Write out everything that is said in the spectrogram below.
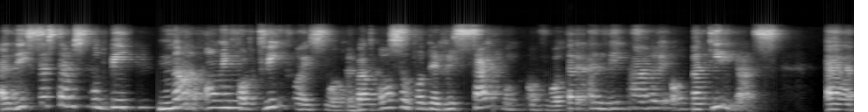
And these systems could be not only for treat wastewater, but also for the recycling of water and recovery of materials. Uh,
